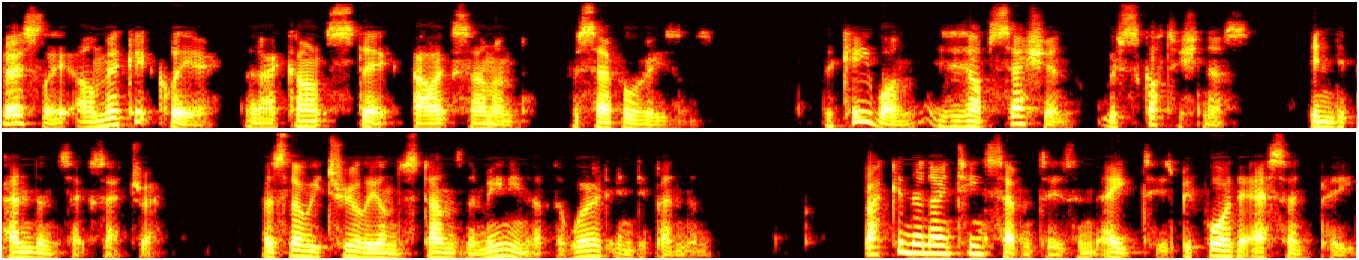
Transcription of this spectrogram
Firstly, I'll make it clear that I can't stick Alex Salmond for several reasons. The key one is his obsession with Scottishness, independence, etc., as though he truly understands the meaning of the word independent. Back in the 1970s and 80s, before the SNP,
